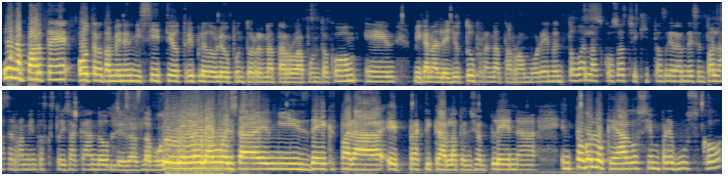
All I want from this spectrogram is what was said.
Una parte, otra también en mi sitio www.renatarroa.com, en mi canal de YouTube Renata Roa Moreno, en todas las cosas chiquitas, grandes, en todas las herramientas que estoy sacando. Le das la vuelta. Le doy la vuelta en mis decks para eh, practicar la atención plena. En todo lo que hago siempre busco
